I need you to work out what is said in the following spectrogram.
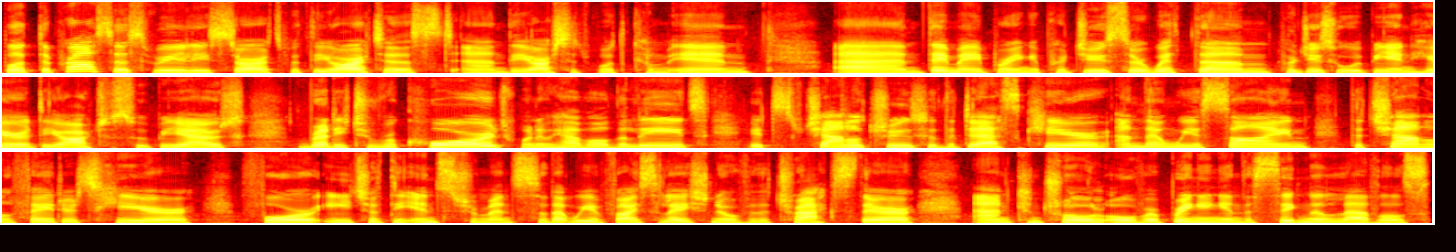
But the process really starts with the artist, and the artist would come in, and they may bring a producer with them. Producer would be in here, the artist would be out, ready to record. When we have all the leads, it's channeled through to the desk here, and then we assign the channel faders here for each of the instruments, so that we have isolation over the tracks there and control over bringing in the signal levels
